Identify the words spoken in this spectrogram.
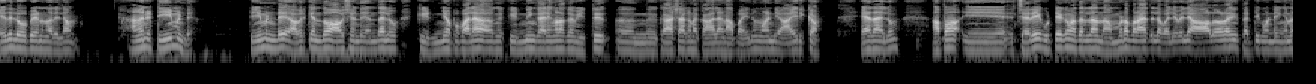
ഏത് ലോബിയാണെന്ന് അറിയില്ല. അങ്ങനെ ടീമുണ്ട്. ടീമുണ്ട്. അവർക്ക് എന്തോ ആവശ്യമുണ്ട്. എന്തായാലും കിഡ്നിയോ അപ്പോൾ പല കിഡ്നിയും കാര്യങ്ങളൊക്കെ വിറ്റ് കാശാക്കണ കാലാണ്. അപ്പോൾ അതിനു വേണ്ടി ആയിരിക്കാം. ഏതായാലും അപ്പോൾ ഈ ചെറിയ കുട്ടികൾക്ക് മാത്രമല്ല നമ്മുടെ പ്രായത്തിലെ വലിയ വലിയ ആളുകളെയും തട്ടിക്കൊണ്ട് ഇങ്ങനെ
